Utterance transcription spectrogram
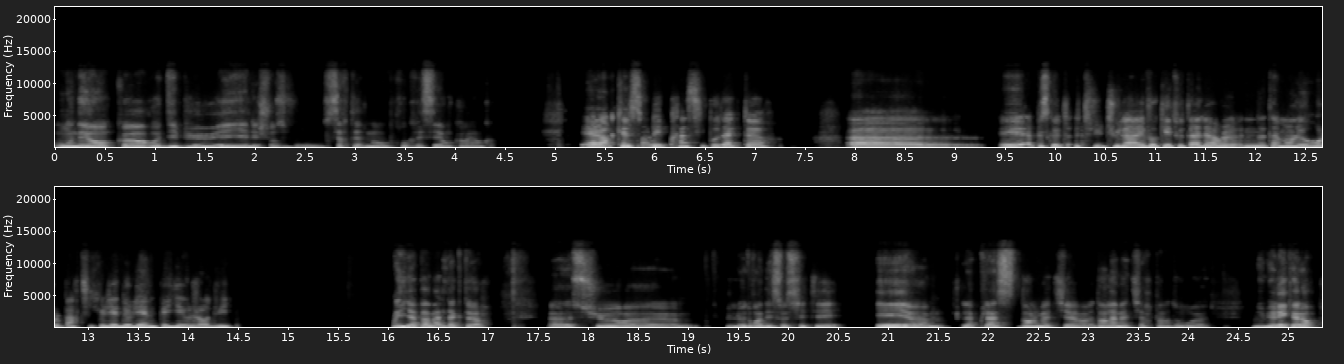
on est encore au début et les choses vont certainement progresser encore et encore. Et alors, quels sont les principaux acteurs euh, et parce que tu, l'as évoqué tout à l'heure, notamment le rôle particulier de l'INPI aujourd'hui. Il y a pas mal d'acteurs sur le droit des sociétés et la place dans, matière, dans la matière pardon, numérique. Alors,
